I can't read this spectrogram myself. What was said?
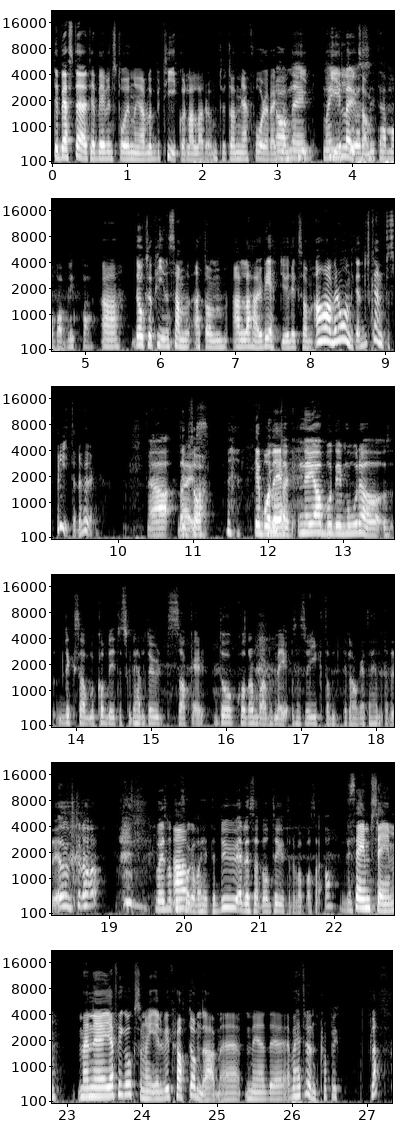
Det bästa är att jag behöver inte stå i någon jävla butik och lalla runt utan jag får det Ja, verkligen nej, hi- man hit, gillar ju liksom. att sitta hemma och bara blippa. Ja, det är också pinsamt att de alla här vet ju liksom, ah Veronica du ska hämta sprit eller hur? Ja, Typ nice. så. Det är Jo, både, tack. När jag bodde i Mora och liksom kom dit och skulle hämta ut saker, då kollade de bara på mig och sen så gick de till lagret och hämtade det jag skulle ha. Det var inte som att de Ja. frågade vad heter du eller så någonting utan det var bara såhär, oh, same same. Men eh, jag fick också någon il, vi pratade om det här med, med eh, vad heter den? Tropic Fluff?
